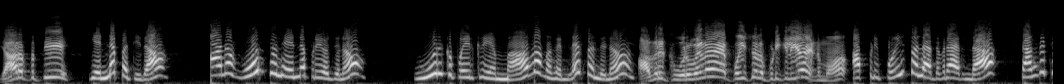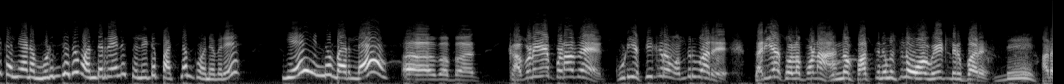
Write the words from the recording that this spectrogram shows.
யார பத்தி? என்ன பத்திதான்? ஆனா ஊர் சொல்ல என்ன பிரயோஜனம்? ஊருக்கு போயிருக்கிற என் மாமா மகன்ல சொல்லணும். அவருக்கு ஒருவேளை பொய் சொல்ல பிடிக்கலையோ என்னமோ? அப்படி பொய் சொல்லாதவரா இருந்தா தங்கச்சி கல்யாணம் முடிஞ்சதும் வந்துடுறேன்னு சொல்லிட்டு பட்னம் போனவரு. ஏன் இன்னும் வரல? கவலையே படாத. கூடிய சீக்கிரம் வந்துருவாரு. சரியா சொல்ல போனா. இன்னும் பத்து நிமிஷத்துல உன் வீட்டுல இருப்பாரு. அட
